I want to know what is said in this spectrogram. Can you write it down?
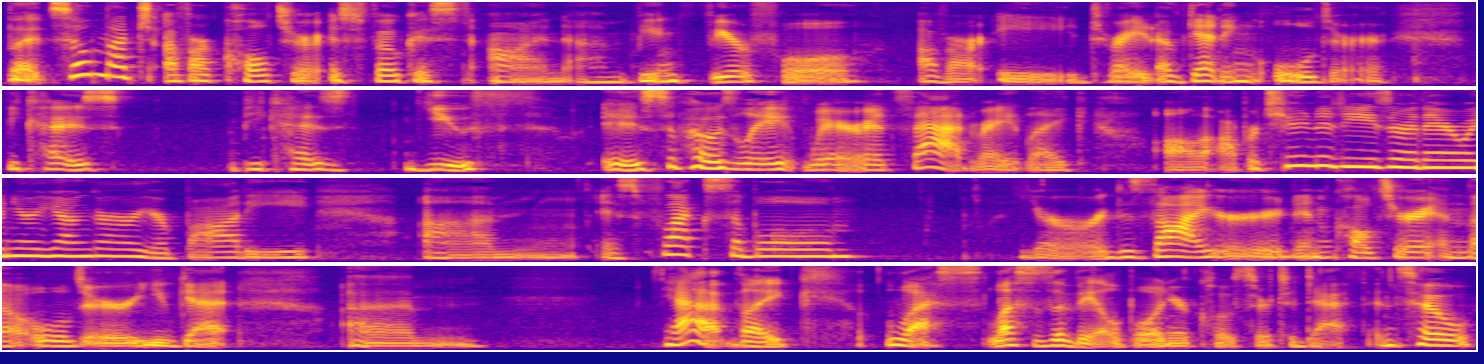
but so much of our culture is focused on um, being fearful of our age, right? Of getting older, because because youth is supposedly where it's at, right? Like all the opportunities are there when you're younger. Your body um, is flexible. You're desired in culture, and the older you get, um, yeah, like less less is available and you're closer to death. And so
